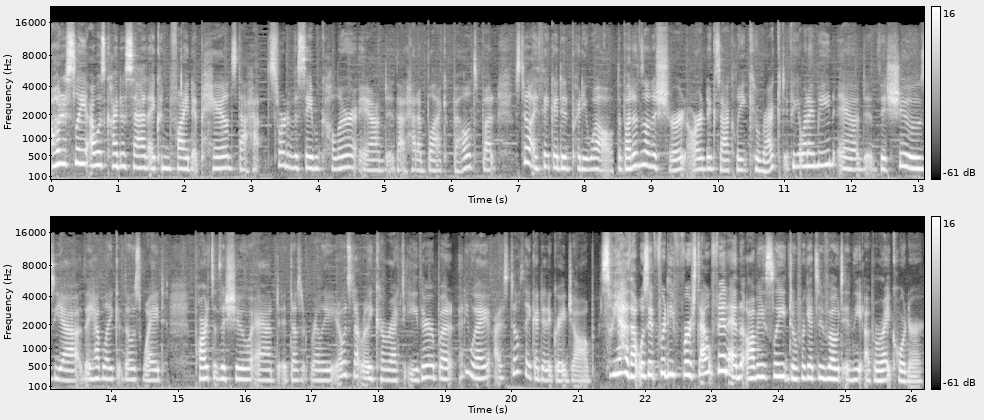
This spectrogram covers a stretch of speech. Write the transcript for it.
Honestly, I was kind of sad I couldn't find a pants that had sort of the same color and that had a black belt, but still I think I did pretty well. The buttons on the shirt aren't exactly correct, if you get what I mean, and the shoes, yeah, they have like those white parts of the shoe and it doesn't really, you know, it's not really correct either, but anyway, I still think I did a great job. So yeah, that was it for the first outfit and obviously don't forget to vote in the upper right corner.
